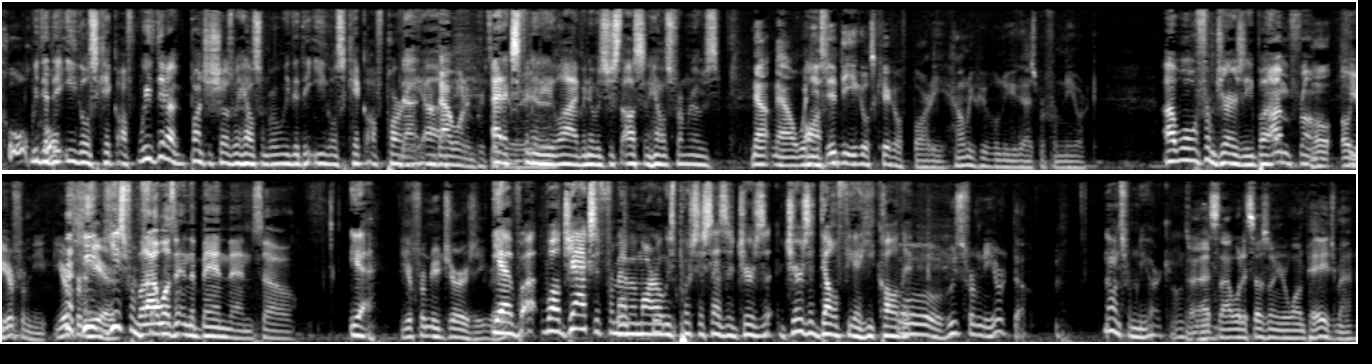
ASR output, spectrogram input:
Cool. We did the Eagles kickoff. We did a bunch of shows with Halestorm, but we did the Eagles kickoff party That- uh, that one in particular, at Xfinity yeah. Live, and it was just us and Halestorm, and it was Now, now, when Awesome. you did the Eagles kickoff party, how many people knew you guys were from New York? Uh, well, we're from Jersey, but I'm from. oh, oh, here. you're from New. You're from he- here. he's from. But I wasn't in the band then, so yeah, You're from New Jersey, right? yeah. v- Well, Jackson from MMR always pushed us as a Jersey, Jerseyadelphia. He called it. Oh, who's from New York though? No one's from New York. Uh, that's not what it says on your one page, man.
